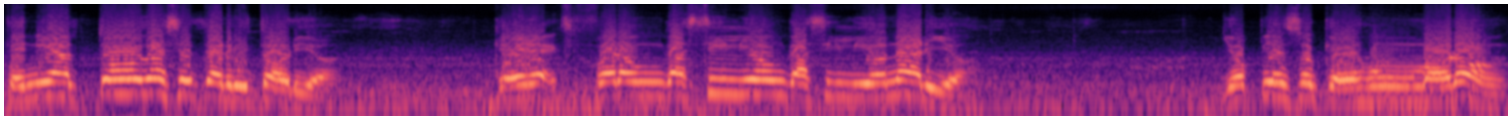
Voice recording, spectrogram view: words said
tenía todo ese territorio, que fuera un gasilion gasilionario. Yo pienso que es un morón.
